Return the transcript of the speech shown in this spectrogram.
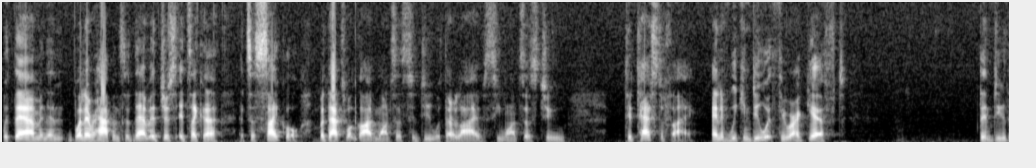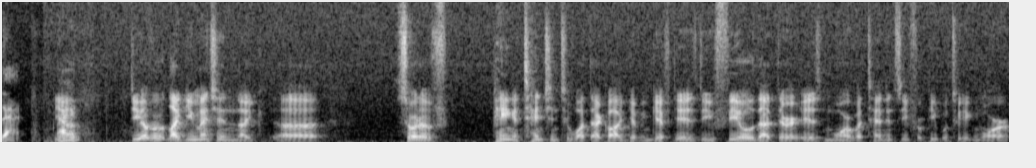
with them, and then whatever happens to them, it just it's like a it's a cycle. But that's what God wants us to do with our lives. He wants us to to testify, and if we can do it through our gift, then do that, Yeah. right? Do you ever like you mentioned like uh, sort of paying attention to what that God-given gift is? Do you feel that there is more of a tendency for people to ignore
